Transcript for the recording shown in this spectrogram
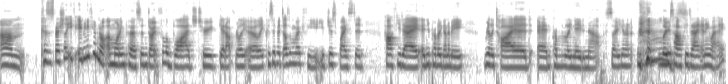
um, because especially if even if you're not a morning person, don't feel obliged to get up really early. Because if it doesn't work for you, you've just wasted half your day, and you're probably going to be really tired and probably need a nap. So you're going to lose half your day anyway.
